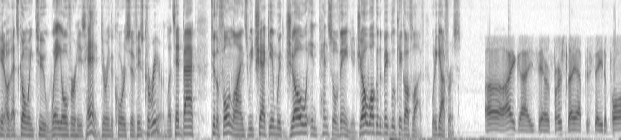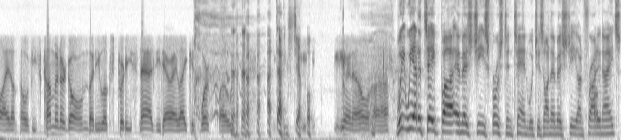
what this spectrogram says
You know, that's going to weigh over his head during the course of his career. Let's head back to the phone lines. We check in with Joe in Pennsylvania. Joe, welcome to Big Blue Kickoff Live. What do you got for us? Uh, hi guys. There. First, I have to say to Paul, I don't know if he's coming or going, but he looks pretty snazzy there. I like his work clothes. Thanks, Joe. you know, uh, We, we had to tape uh, MSG's First and Ten, which is on MSG on Friday nights.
